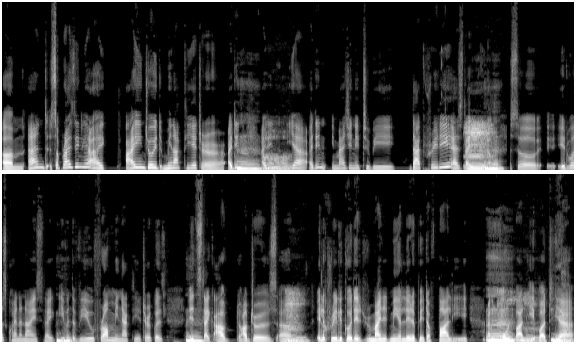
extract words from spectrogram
um and surprisingly i i enjoyed minack theater i didn't Mm-hmm. i didn't Aw. yeah i didn't imagine it to be that pretty as like you know Mhm. so it was kind of nice like Mhm. even the view from minack theater because Mm-hmm. it's like out outdoors um Mm. it looked really good it reminded me a little bit of bali i mean whole Mm. bali but yeah. Yeah.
